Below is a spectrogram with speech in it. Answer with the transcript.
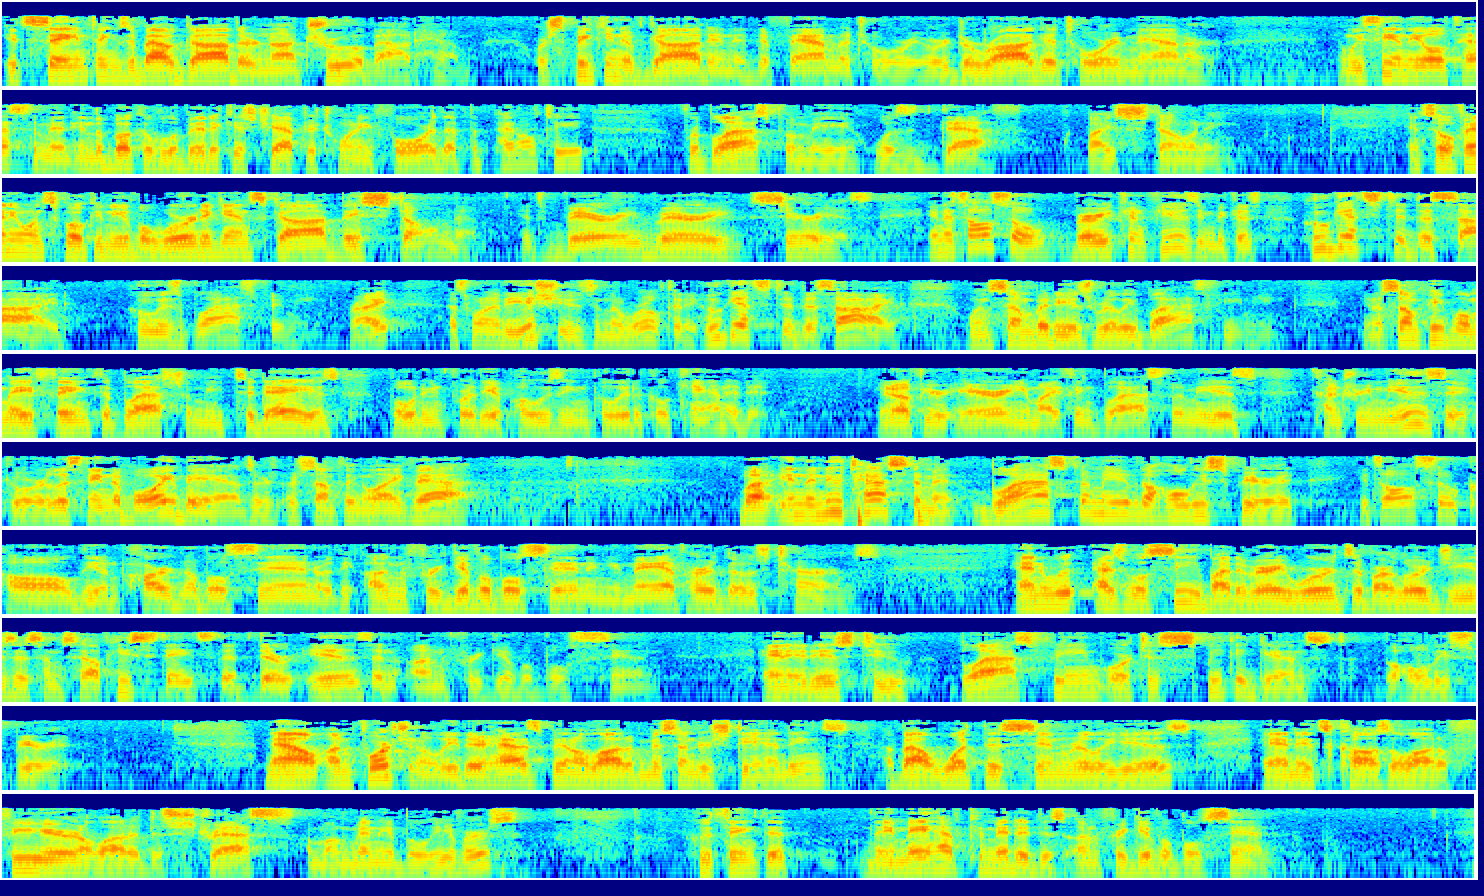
It's saying things about God that are not true about Him, or speaking of God in a defamatory or derogatory manner. And we see in the Old Testament, in the book of Leviticus, chapter 24, that the penalty for blasphemy was death by stoning. And so, if anyone spoke an evil word against God, they stoned them. It's very, very serious. And it's also very confusing because who gets to decide who is blaspheming, right? That's one of the issues in the world today. Who gets to decide when somebody is really blaspheming? You know, some people may think that blasphemy today is voting for the opposing political candidate. You know, if you're Aaron, you might think blasphemy is country music or listening to boy bands or, or something like that. But in the New Testament, blasphemy of the Holy Spirit, it's also called the unpardonable sin or the unforgivable sin, and you may have heard those terms. And as we'll see by the very words of our Lord Jesus himself, he states that there is an unforgivable sin. And it is to blaspheme or to speak against the Holy Spirit. Now, unfortunately, there has been a lot of misunderstandings about what this sin really is, and it's caused a lot of fear and a lot of distress among many believers who think that they may have committed this unforgivable sin.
